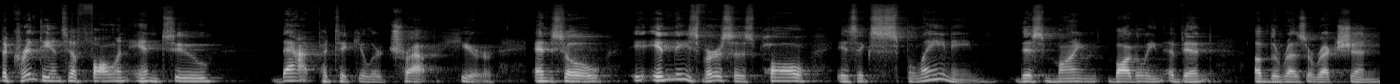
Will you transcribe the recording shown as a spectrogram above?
the Corinthians have fallen into that particular trap here. And so in these verses, Paul is explaining this mind boggling event of the resurrection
